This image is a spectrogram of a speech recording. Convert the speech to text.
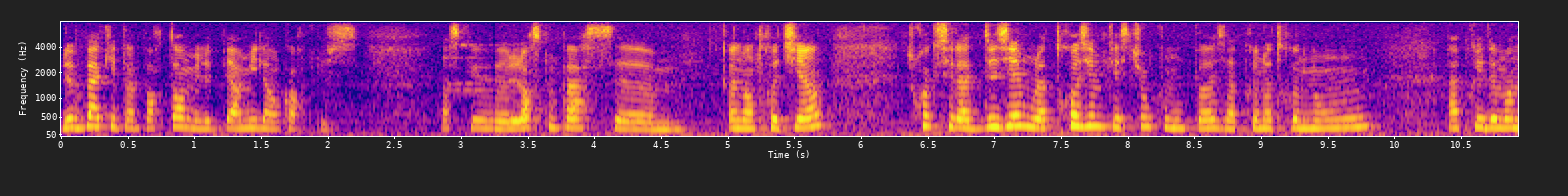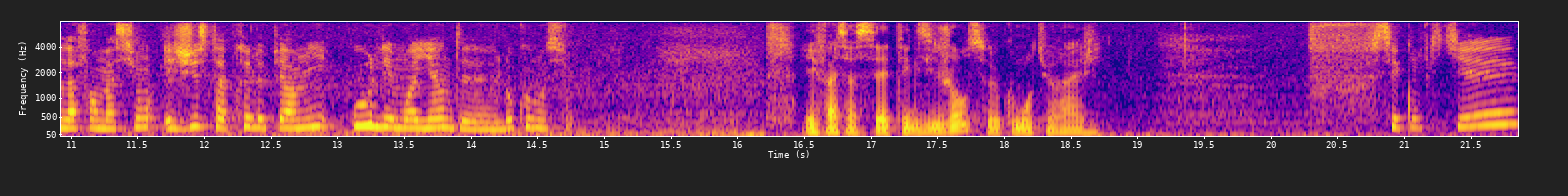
Le bac est important, mais le permis l'est encore plus. Parce que lorsqu'on passe euh, un entretien, je crois que c'est la deuxième ou la troisième question qu'on nous pose après notre nom, après demande la formation et juste après le permis ou les moyens de locomotion. Et face à cette exigence, comment tu réagis? C'est compliqué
